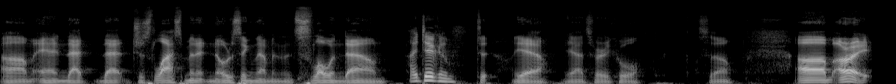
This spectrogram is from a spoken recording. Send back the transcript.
Um and that that just last minute noticing them and then slowing down I dig them. to yeah, yeah, it's very cool. So um all right.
